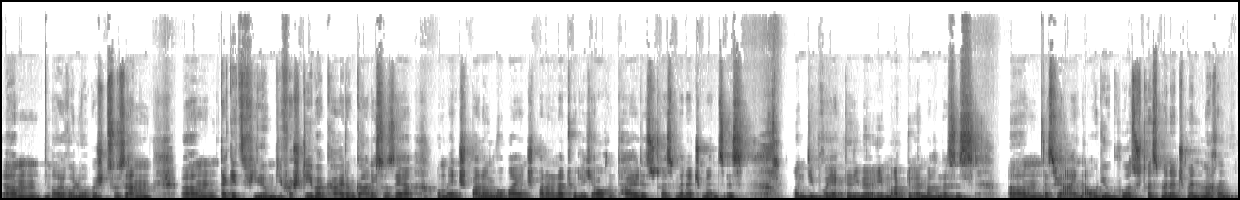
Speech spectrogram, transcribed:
ähm, neurologisch zusammen. Ähm, da geht es viel um die Verstehbarkeit und gar nicht so sehr um Entspannung, wobei Entspannung natürlich auch ein Teil des Stressmanagements ist. Und die Projekte, die wir eben aktuell machen, das ist, ähm, dass wir einen Audiokurs Stressmanagement machen.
